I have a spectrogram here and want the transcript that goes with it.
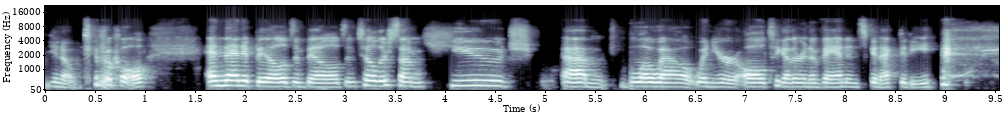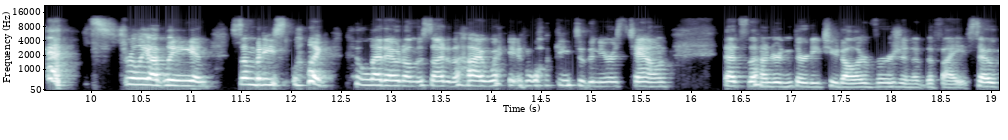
you know typical and then it builds and builds until there's some huge um, blowout when you're all together in a van in Schenectady. it's really ugly, and somebody's like let out on the side of the highway and walking to the nearest town. That's the $132 version of the fight. So,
